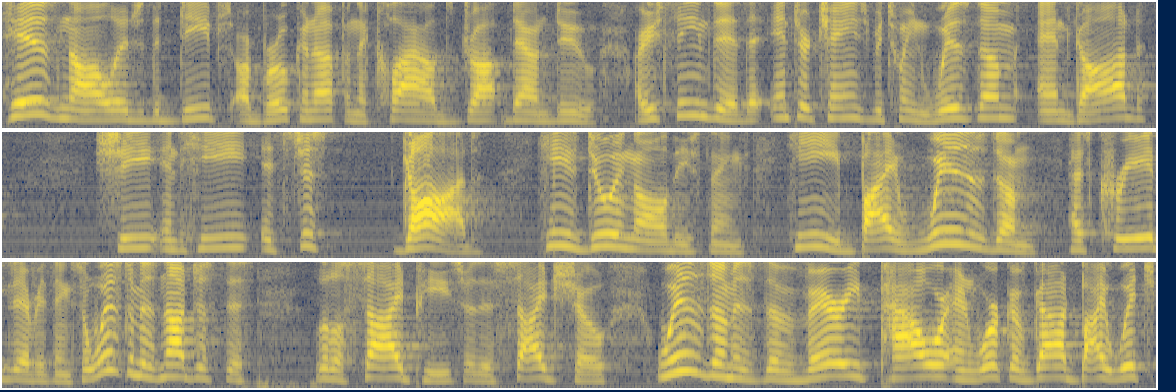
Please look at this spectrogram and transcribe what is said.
his knowledge, the deeps are broken up and the clouds drop down dew. Are you seeing the, the interchange between wisdom and God? She and he, it's just God. He's doing all these things. He, by wisdom, has created everything. So, wisdom is not just this little side piece or this sideshow. Wisdom is the very power and work of God by which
